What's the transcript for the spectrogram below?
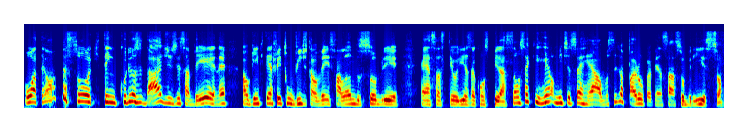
ou até uma pessoa que tem curiosidade de saber, né? Alguém que tenha feito um vídeo, talvez, falando sobre essas teorias da conspiração. Será que realmente isso é real? Você já parou para pensar sobre isso?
